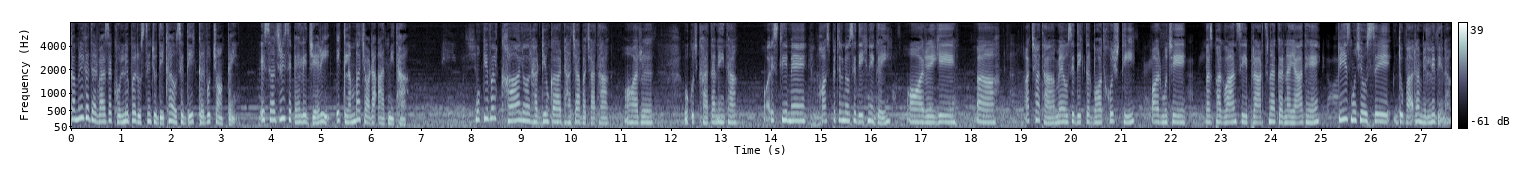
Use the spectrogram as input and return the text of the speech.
कमरे का दरवाज़ा खोलने पर उसने जो देखा उसे देखकर वो चौंक गई। इस सर्जरी से पहले जेरी एक लंबा चौड़ा आदमी था। वो केवल खाल और हड्डियों का ढांचा बचा था और वो कुछ खाता नहीं था। और इसलिए मैं हॉस्पिटल में उसे देखने गई और ये आ, अच्छा था। मैं उसे देखकर बहुत खुश थी। और मुझे बस भगवान से प्रार्थना करना याद है। प्लीज़ मुझे उससे दोबारा मिलने देना।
